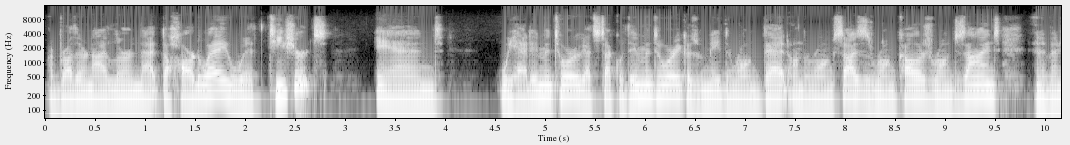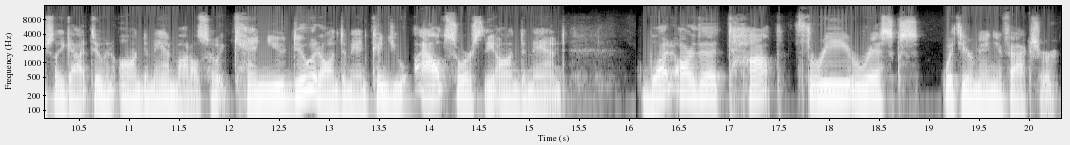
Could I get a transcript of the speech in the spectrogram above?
My brother and I learned that the hard way with t-shirts and we had inventory. We got stuck with inventory because we made the wrong bet on the wrong sizes, wrong colors, wrong designs, and eventually got to an on demand model. So, can you do it on demand? Can you outsource the on demand? What are the top three risks with your manufacturer?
